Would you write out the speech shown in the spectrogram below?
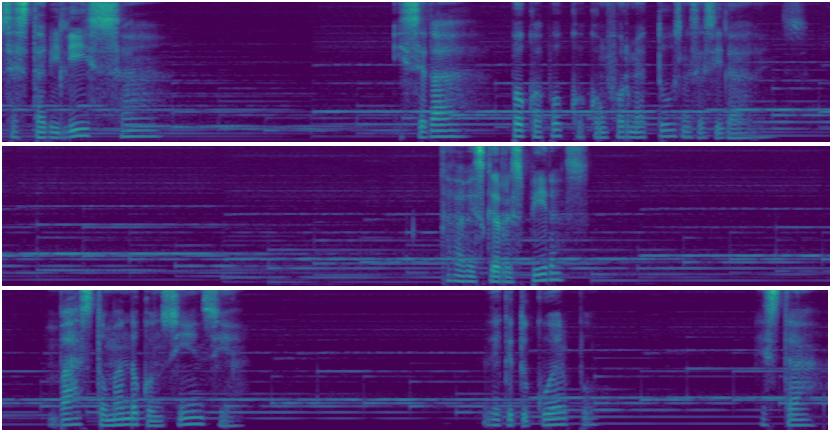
se estabiliza y se da poco a poco conforme a tus necesidades. Cada vez que respiras, vas tomando conciencia de que tu cuerpo está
